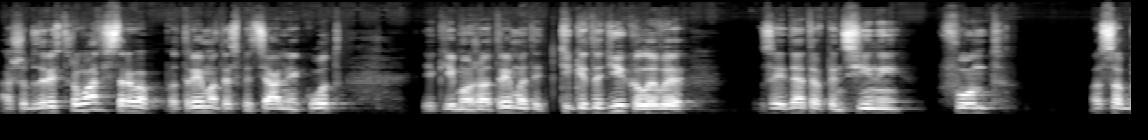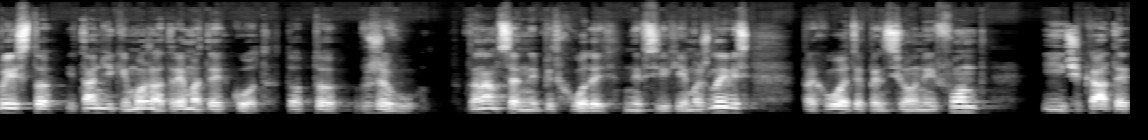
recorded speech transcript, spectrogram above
А щоб зареєструватися, треба отримати спеціальний код, який можна отримати тільки тоді, коли ви зайдете в пенсійний фонд особисто, і там тільки можна отримати код, тобто вживу. Тобто нам це не підходить, не всіх є можливість приходити в пенсійний фонд і чекати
